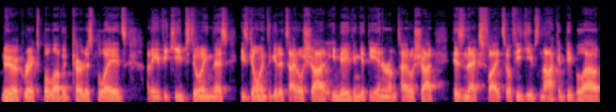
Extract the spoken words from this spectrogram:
New York Rick's beloved Curtis Blaydes. I think if he keeps doing this, he's going to get a title shot. He may even get the interim title shot his next fight. So if he keeps knocking people out,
